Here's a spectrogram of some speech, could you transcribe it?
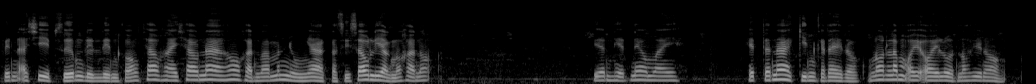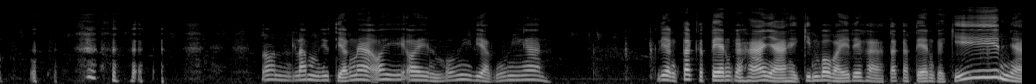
เป็นอาชีพเสริมเล่นๆของชาวไร่ชาวนาเฮาคันว่ามันยุ่งยากก็สิเซาเลี้ยงเนาะค่ะเนาะเปลี่ยนเฮ็ดแนวใหม่เฮ็ดต่หน้ากินก็ได้ดอก นอนลำอ้อยๆโลดเนาะพี่น้อง นอนลำอยู่เถียงหน้าอ้อยๆนั่นบ่มีเวียกบ่มีงานเลี้ยงตักกะแตนก็หาหญ้าให้กินบ่ไหวเด้ค่ะตักกะแตนก็กินหญ้า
